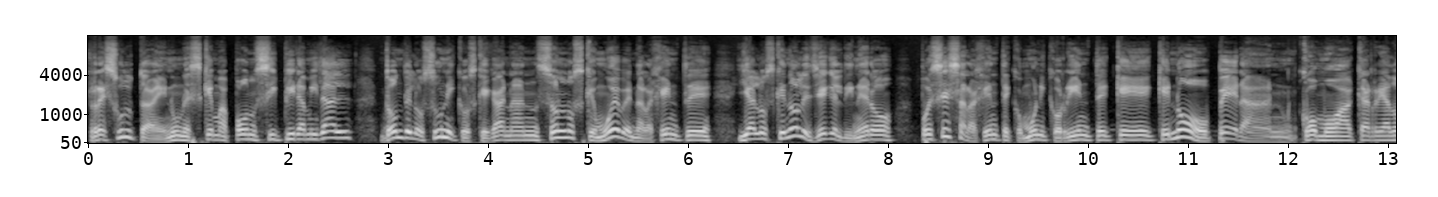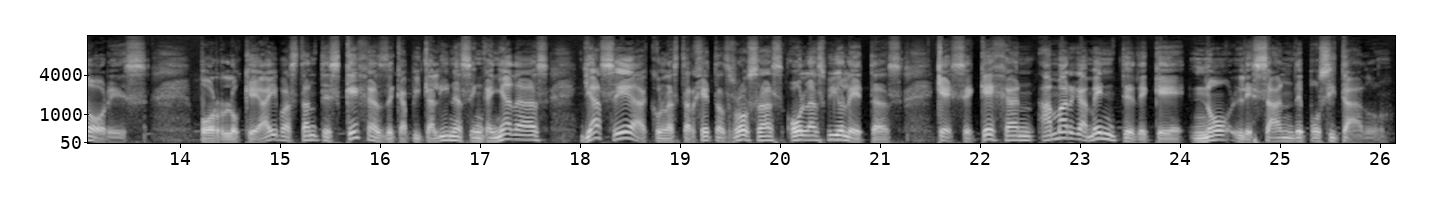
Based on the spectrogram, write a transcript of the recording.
resulta en un esquema Ponzi piramidal donde los únicos que ganan son los que mueven a la gente y a los que no les llega el dinero pues es a la gente común y corriente que, que no operan como acarreadores por lo que hay bastantes quejas de capitalinas engañadas, ya sea con las tarjetas rosas o las violetas, que se quejan amargamente de que no les han depositado.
